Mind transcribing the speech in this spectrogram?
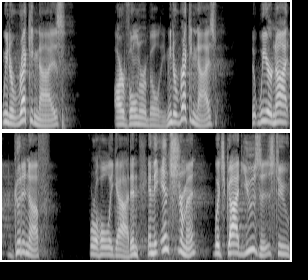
We need to recognize our vulnerability. We need to recognize that we are not good enough for a holy God. And, and the instrument which God uses to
